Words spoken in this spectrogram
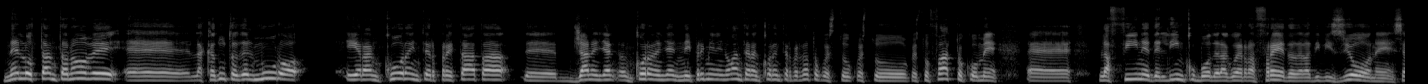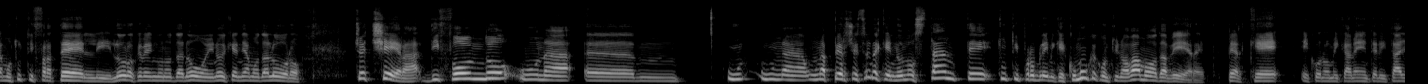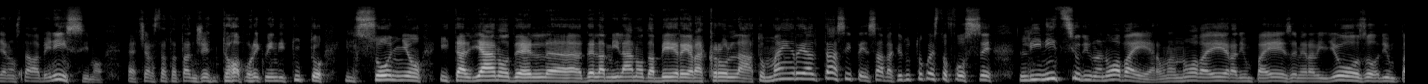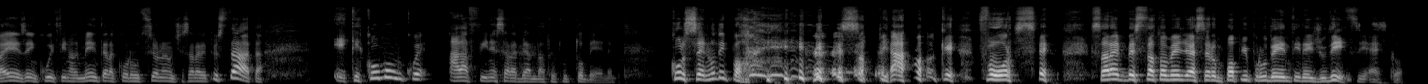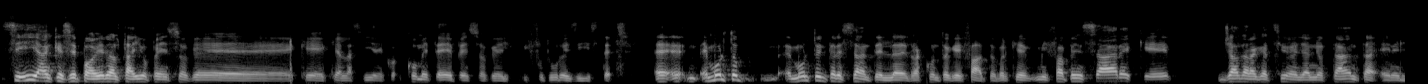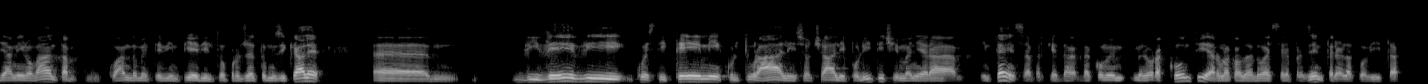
Nell'89, ehm, la caduta del muro era ancora interpretata, eh, già negli anni, ancora negli anni, nei primi anni 90 era ancora interpretato questo, questo, questo fatto come eh, la fine dell'incubo della guerra fredda, della divisione, siamo tutti fratelli, loro che vengono da noi, noi che andiamo da loro. Cioè c'era di fondo una... Ehm, un, una, una, percezione che nonostante tutti i problemi che comunque continuavamo ad avere, perché economicamente l'Italia non stava benissimo, eh, c'era stata Tangentopoli, quindi tutto il sogno italiano del, della Milano da bere era crollato, ma in realtà si pensava che tutto questo fosse l'inizio di una nuova era, una nuova era di un paese meraviglioso, di un paese in cui finalmente la corruzione non ci sarebbe più stata e che comunque alla fine sarebbe andato tutto bene col senno di poi sappiamo che forse sarebbe stato meglio essere un po' più prudenti nei giudizi. Ecco. Sì, anche se poi in realtà io penso che, che, che alla fine, come te, penso che il, il futuro esiste. È, è, molto, è, molto, interessante il, il racconto che hai fatto perché mi fa pensare che già da ragazzino negli anni 80 e negli anni 90, quando mettevi in piedi il tuo progetto musicale, eh, vivevi questi temi culturali, sociali, politici in maniera intensa, perché da, da, come me lo racconti era una cosa che doveva essere presente nella tua vita.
